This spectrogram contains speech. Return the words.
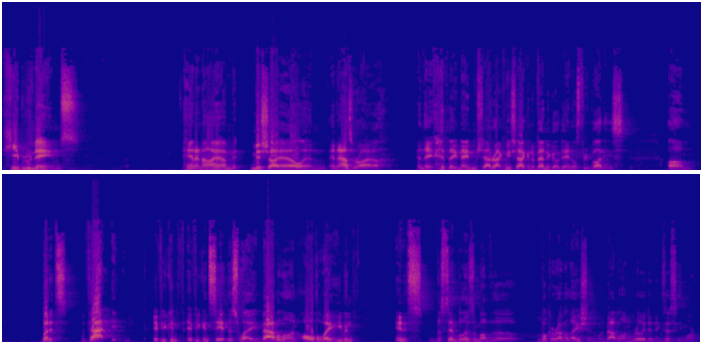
Hebrew names, Hananiah, Mishael, and, and Azariah, and they, they named them Shadrach, Meshach, and Abednego, Daniel's three buddies. Um, but it's that, if you, can, if you can see it this way, Babylon, all the way even in its the symbolism of the book of Revelation when Babylon really didn't exist anymore.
